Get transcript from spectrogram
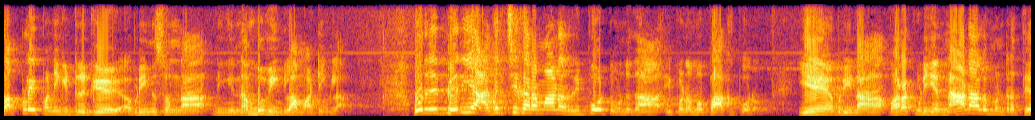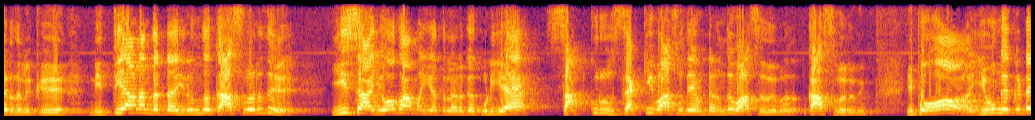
சப்ளை பண்ணிக்கிட்டு இருக்கு அப்படின்னு சொன்னால் நீங்கள் நம்புவீங்களா மாட்டீங்களா? ஒரு பெரிய அதிர்ச்சிகரமான ரிப்போர்ட் ஒன்று தான் இப்போ நம்ம பார்க்க போகிறோம் ஏன் அப்படின்னா வரக்கூடிய நாடாளுமன்ற தேர்தலுக்கு நித்யானந்தட்ட இருந்தும் காசு வருது. ஈசா யோகா மையத்தில் இருக்கக்கூடிய சத்குரு சக்கி வாசுதேவ்கிட்ட இருந்து வாசு காசு வருது. இப்போ இவங்க கிட்ட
